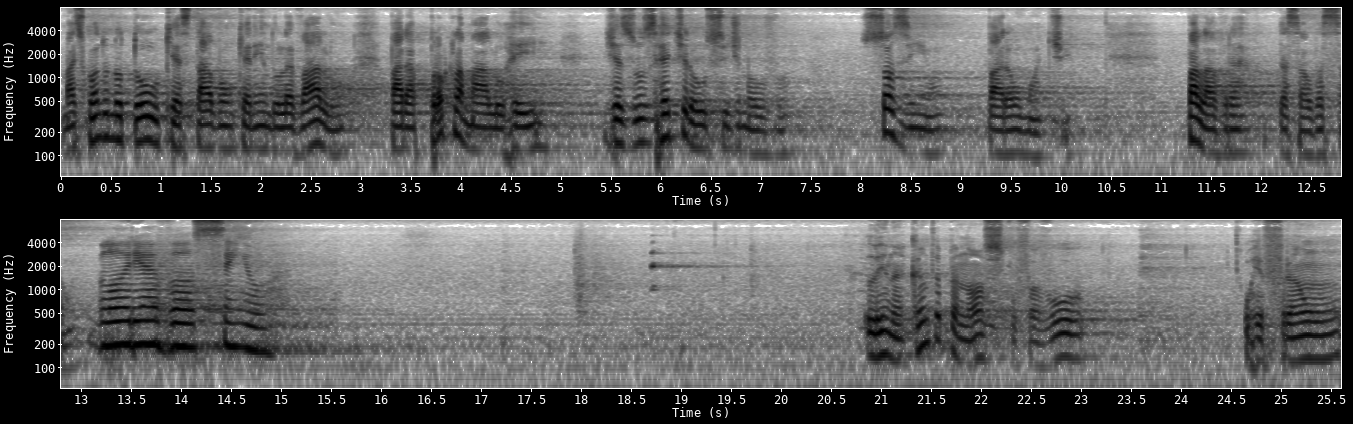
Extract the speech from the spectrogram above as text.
Mas quando notou que estavam querendo levá-lo para proclamá-lo rei, Jesus retirou-se de novo, sozinho para o monte. Palavra da salvação. Glória a vós, Senhor. Lena, canta para nós, por favor, o refrão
